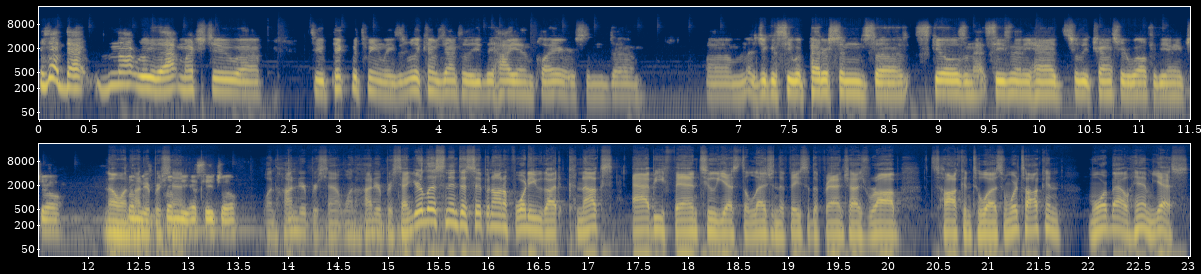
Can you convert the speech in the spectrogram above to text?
there's not that, not really that much to uh, to pick between leagues. It really comes down to the, the high end players. And um, um, as you can see, with Pettersson's uh, skills in that season that he had, it's really transferred well to the NHL. No, 100%. From the, from the SHL. 100%, 100%. You're listening to Sipping on a 40. We got Canucks, Abby Fantilli, yes, the legend, the face of the franchise, Rob, talking to us. And we're talking more about him. Yes,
